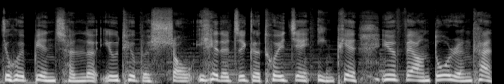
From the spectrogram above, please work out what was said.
就会变成了 YouTube 的首页的这个推荐影片，因为非常多人看，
